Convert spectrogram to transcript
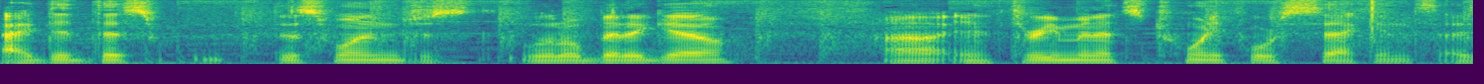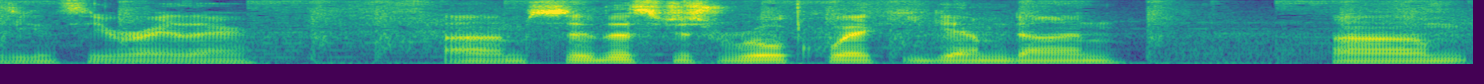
I did this this one just a little bit ago uh, in 3 minutes 24 seconds, as you can see right there. Um, so this just real quick, you get them done. Um,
